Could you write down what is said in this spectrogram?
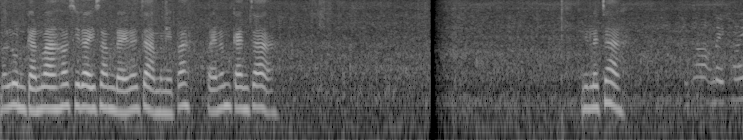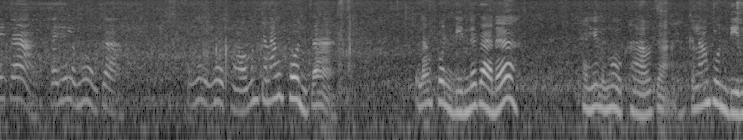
มาลุ้นกันว่าเฮาสิได้ซ้ำใดนะจ้ะมื้อนี้ปะไปนํกันจ้า นี่ละจ้ะพี่น้องในไข่จ้าไข่ให้ละโงกจ้าไข่ให้ละโงกขาวมันกำลังพ่นจ้า กำลังพ่นดินนะจ้าเด้อไข่ให้ละโงกขาวจ้ากำลังพ่นดิน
